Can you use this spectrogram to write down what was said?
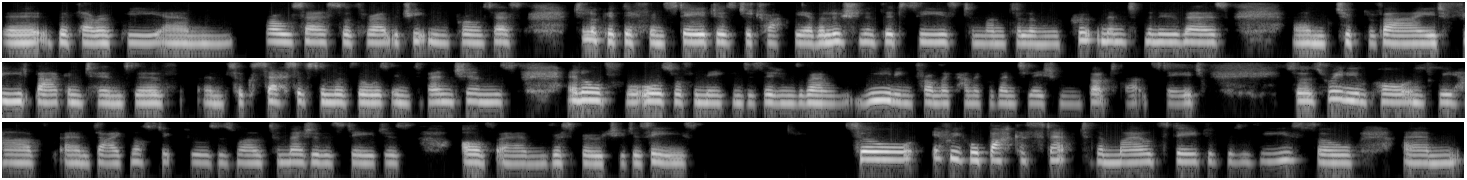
the, the therapy um, process or throughout the treatment process to look at different stages to track the evolution of the disease, to monitor lung recruitment manoeuvres, um, to provide feedback in terms of um, success of some of those interventions, and also, also for making decisions around weaning from mechanical ventilation when we got to that stage. So it's really important we have um, diagnostic tools as well to measure the stages of um, respiratory disease. So if we go back a step to the mild stage of the disease, so um,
